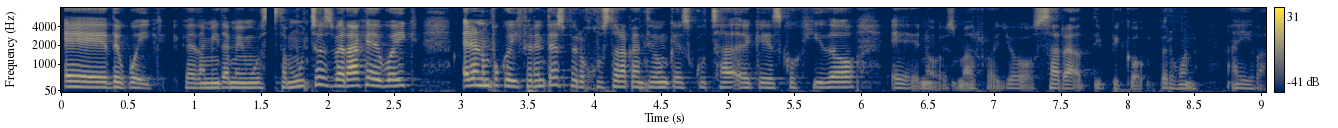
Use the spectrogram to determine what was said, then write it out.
eh, The Wake, que a mí también me gusta mucho. Es verdad que The Wake eran un poco diferentes, pero justo la canción que he, escucha- eh, que he escogido eh, no es más rollo Sara típico, pero bueno, ahí va.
